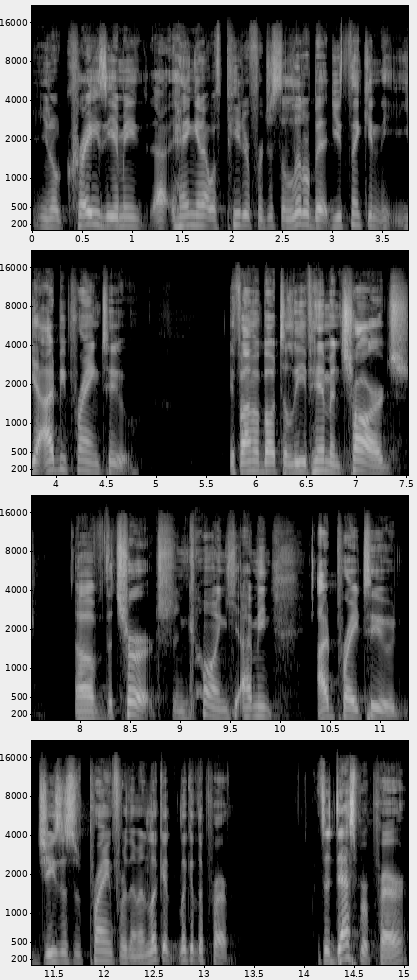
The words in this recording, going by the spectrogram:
you know, crazy. I mean, uh, hanging out with Peter for just a little bit, you thinking, yeah, I'd be praying too. If I'm about to leave him in charge of the church and going, I mean, I'd pray too. Jesus was praying for them. And look at, look at the prayer. It's a desperate prayer,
